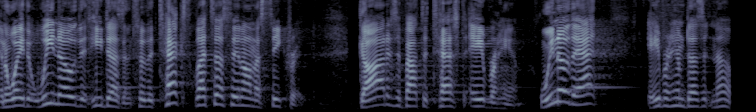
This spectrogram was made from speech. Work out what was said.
in a way that we know that he doesn't. So the text lets us in on a secret. God is about to test Abraham. We know that. Abraham doesn't know.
